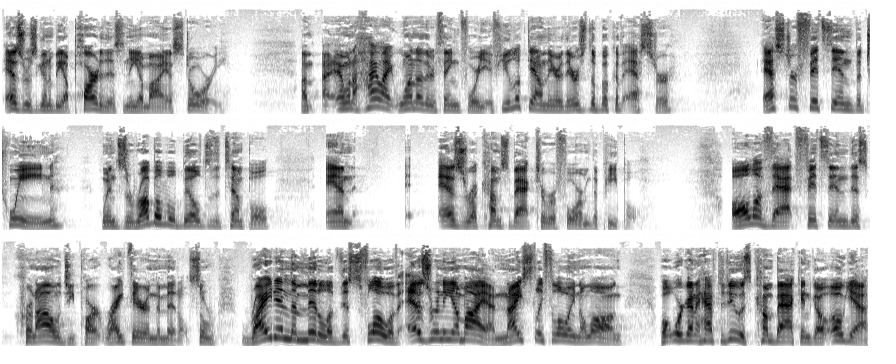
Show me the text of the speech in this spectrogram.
Ezra is going to be a part of this Nehemiah story. Um, I, I want to highlight one other thing for you. If you look down there, there's the book of Esther. Esther fits in between when Zerubbabel builds the temple and Ezra comes back to reform the people all of that fits in this chronology part right there in the middle. So, right in the middle of this flow of Ezra Nehemiah, nicely flowing along, what we're going to have to do is come back and go, oh, yeah,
